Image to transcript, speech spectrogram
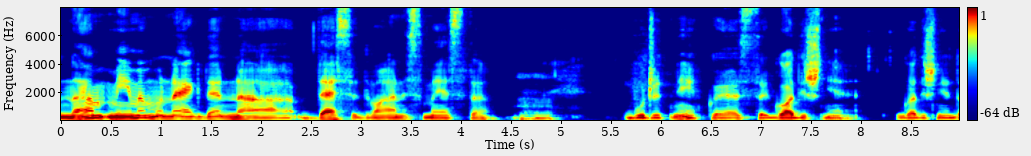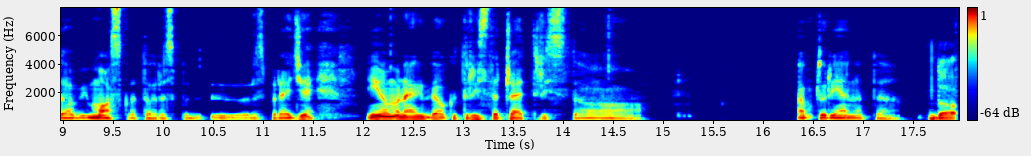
nam, mi imamo negde na 10-12 mesta Mhm. budžetni, koje se godišnje, godišnje dobi, Moskva to raspod, raspoređuje. Imamo negde oko 300-400 apturijenata. Da. Uh,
